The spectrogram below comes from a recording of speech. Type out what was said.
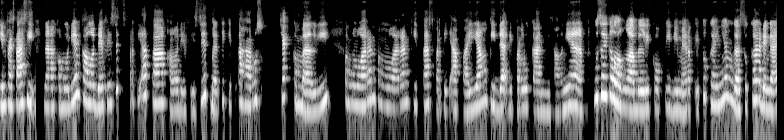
investasi. Nah, kemudian kalau defisit seperti apa? Kalau defisit berarti kita harus cek kembali pengeluaran-pengeluaran kita seperti apa yang tidak diperlukan. Misalnya, Bu saya kalau nggak beli kopi di merek itu kayaknya nggak suka deh, nggak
